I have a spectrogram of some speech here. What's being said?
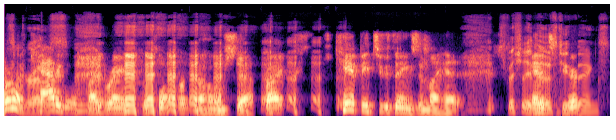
don't have categories in my brain for the plumber and the home chef, right? Can't be two things in my head. Especially and those two very, things.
